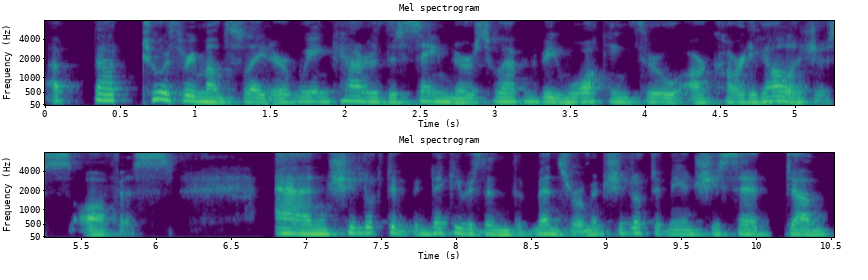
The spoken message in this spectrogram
about two or three months later, we encountered the same nurse who happened to be walking through our cardiologist's office. And she looked at me, Nicky was in the men's room, and she looked at me and she said, um,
